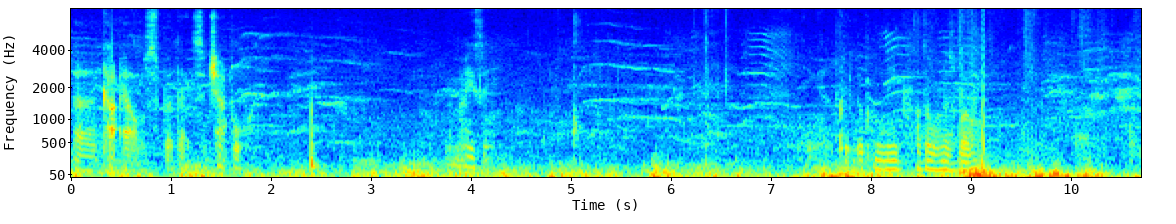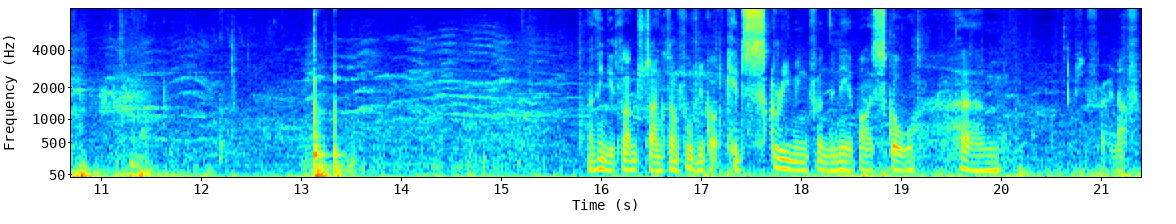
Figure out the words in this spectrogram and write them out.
uh, cutouts, but that's a chapel. Amazing. quick look on the other one as well. I think it's lunchtime because unfortunately got kids screaming from the nearby school, um, which is fair enough.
